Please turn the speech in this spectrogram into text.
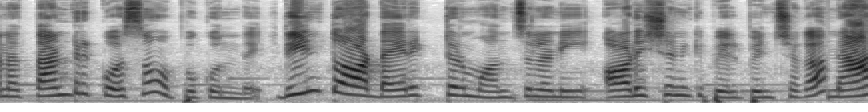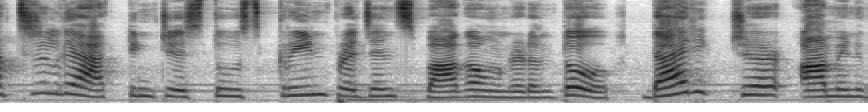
తన తండ్రి కోసం ఒప్పుకుంది. దీంతో ఆ డైరెక్టర్ మంజులని ఆడిషన్కి పిలిపించగా నాచురల్గా యాక్టింగ్ చేస్తూ స్క్రీన్ ప్రెజెన్స్ బాగా ఉండడంతో డైరెక్టర్ ఆమెను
